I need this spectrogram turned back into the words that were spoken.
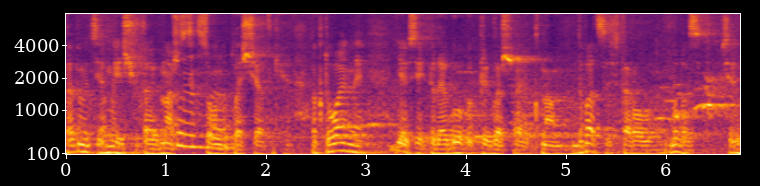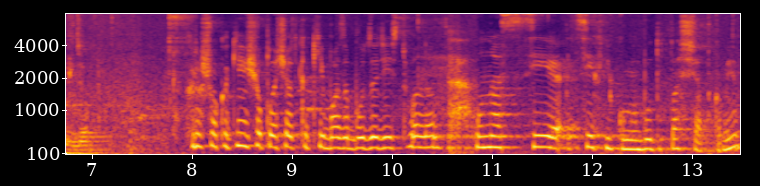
Поэтому тема, я считаю, наши угу. секционные площадки актуальны. Я всех педагогов приглашаю к нам 22-го. Мы вас всех ждем. Хорошо, какие еще площадки, какие базы будут задействованы? У нас все техникумы будут площадками.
